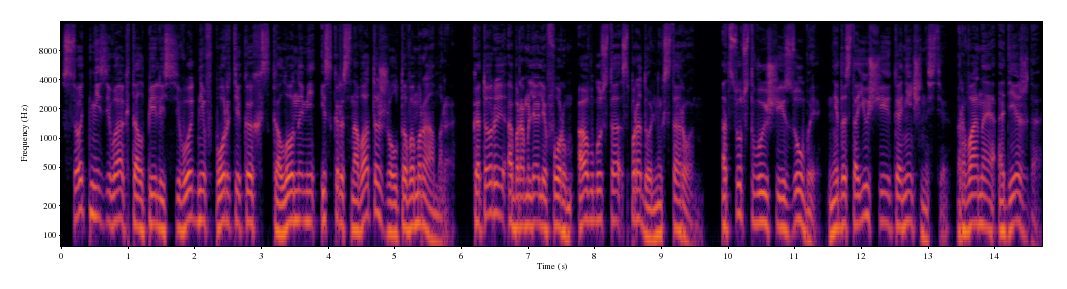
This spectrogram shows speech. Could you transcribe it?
Сотни зевак толпились сегодня в портиках с колоннами из красновато-желтого мрамора, которые обрамляли форум Августа с продольных сторон. Отсутствующие зубы, недостающие конечности, рваная одежда.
